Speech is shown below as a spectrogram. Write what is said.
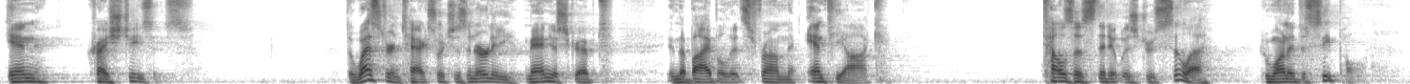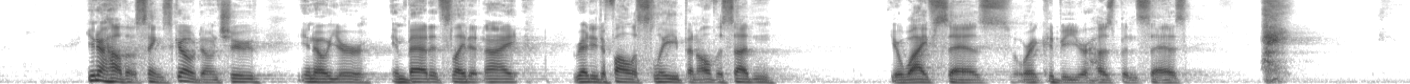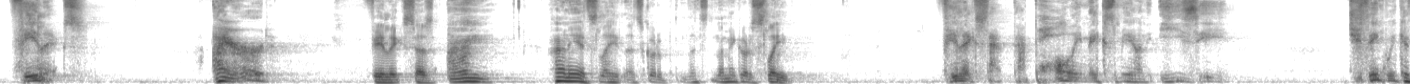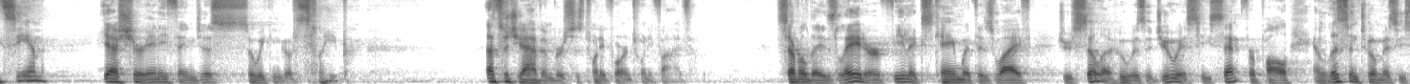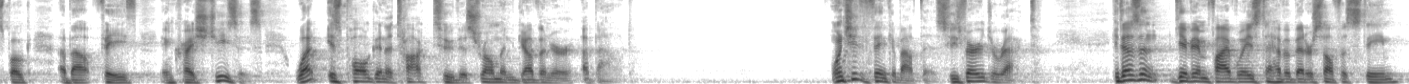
in Christ Jesus. The Western text, which is an early manuscript in the Bible, it's from Antioch, tells us that it was Drusilla who wanted to see Paul. You know how those things go, don't you? You know, you're in bed, it's late at night, ready to fall asleep, and all of a sudden, your wife says, or it could be your husband says, Hey, Felix, I heard. Felix says, um, honey, it's late. Let's go to, let's, let me go to sleep. Felix, that, that Paulie makes me uneasy. Do you think we could see him? Yeah, sure, anything, just so we can go to sleep. That's what you have in verses 24 and 25. Several days later, Felix came with his wife Drusilla, who was a Jewess, he sent for Paul and listened to him as he spoke about faith in Christ Jesus. What is Paul going to talk to this Roman governor about? I want you to think about this. He's very direct. He doesn't give him five ways to have a better self esteem.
